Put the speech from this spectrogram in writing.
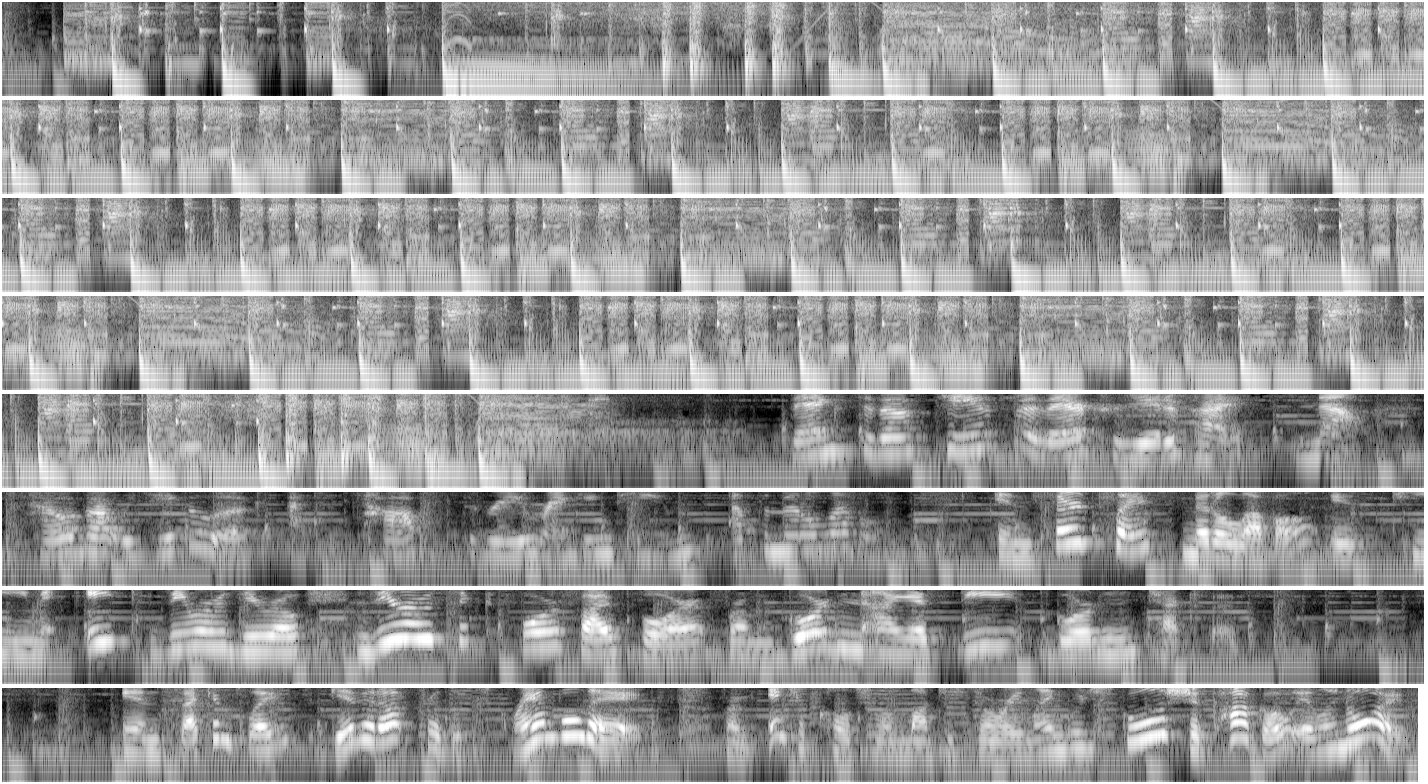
To those teams for their creative heists. Now, how about we take a look at the top three ranking teams at the middle level? In third place, middle level, is Team 800-06454 from Gordon ISD, Gordon, Texas. In second place, give it up for the Scrambled Eggs from Intercultural Montessori Language School, Chicago, Illinois.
